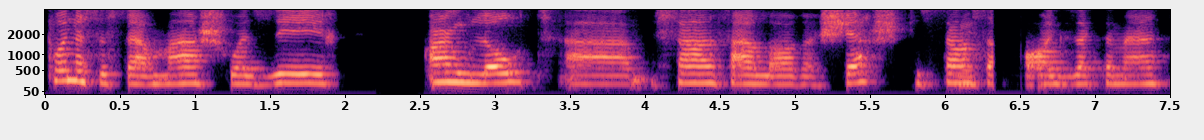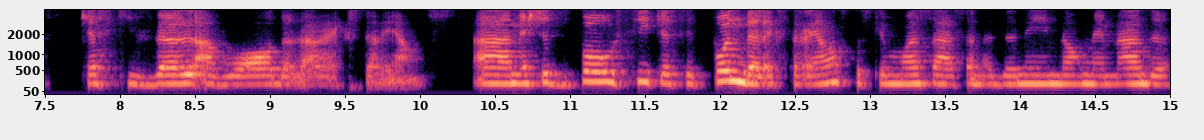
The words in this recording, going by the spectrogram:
pas nécessairement choisir un ou l'autre euh, sans faire leur recherche, puis sans savoir exactement qu'est-ce qu'ils veulent avoir de leur expérience. Euh, mais je ne te dis pas aussi que ce n'est pas une belle expérience parce que moi, ça m'a donné énormément de,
